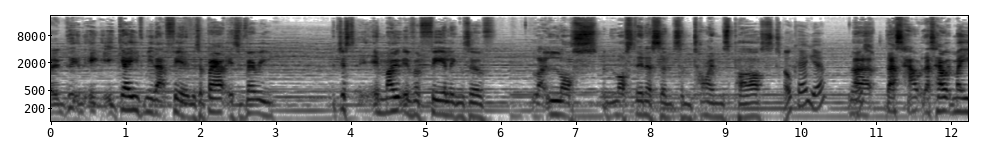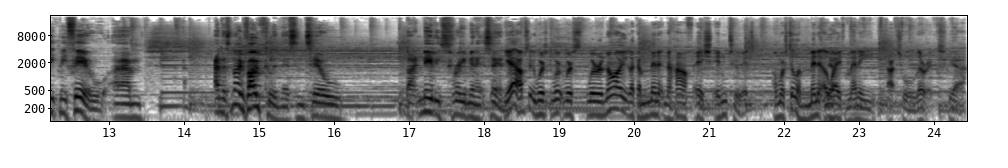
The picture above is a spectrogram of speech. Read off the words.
uh, it, it it gave me that feel. It was about it's very just emotive of feelings of like loss, and lost innocence, and times past. Okay, yeah. Nice. Uh, that's how that's how it made me feel. Um, and there's no vocal in this until like nearly three minutes in. Yeah, absolutely. We're, we're, we're, we're now like a minute and a half ish into it, and we're still a minute away from any actual lyrics. yeah.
